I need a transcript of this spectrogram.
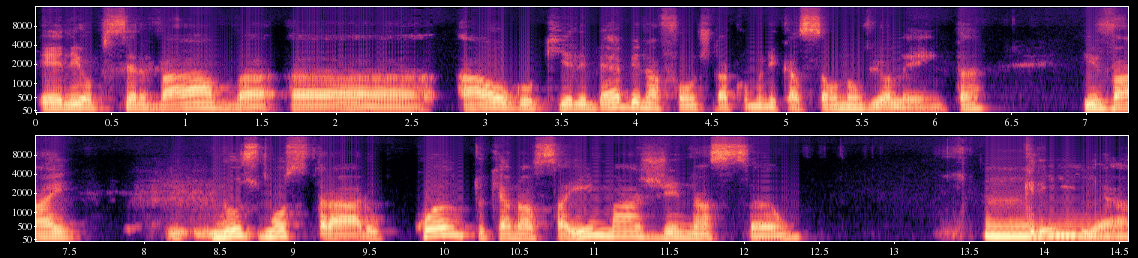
Ele observava uh, algo que ele bebe na fonte da comunicação não violenta e vai nos mostrar o quanto que a nossa imaginação hum. cria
